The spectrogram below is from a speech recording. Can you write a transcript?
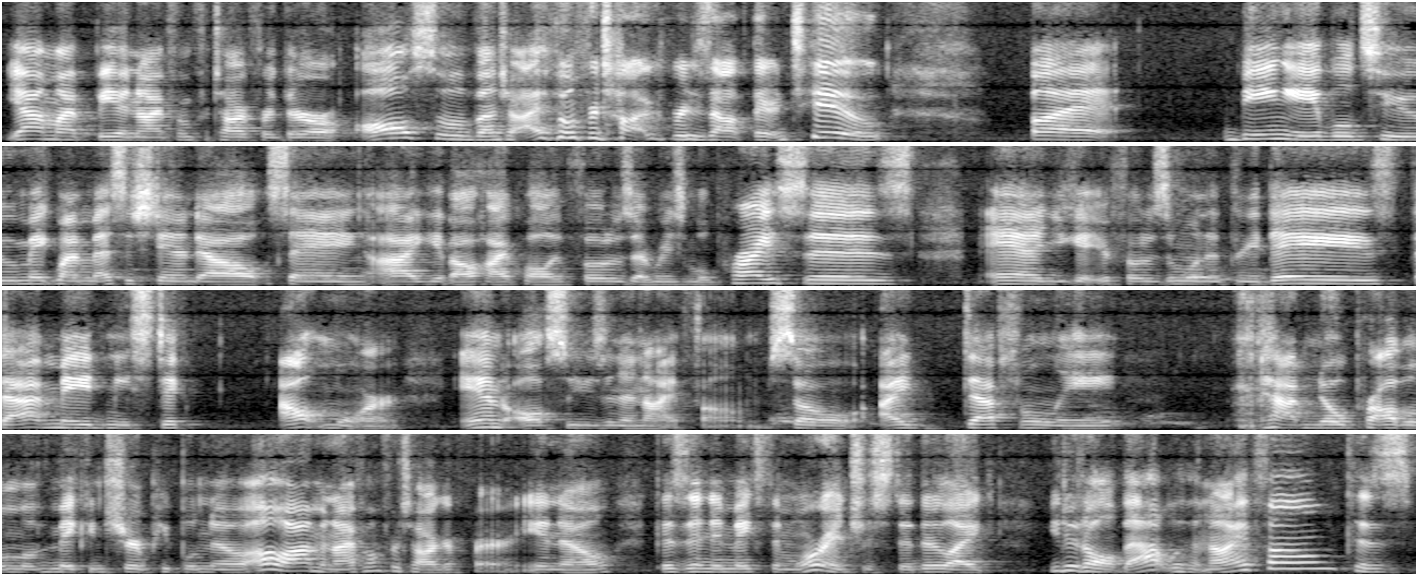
Yeah, I might be an iPhone photographer. There are also a bunch of iPhone photographers out there too. But being able to make my message stand out saying i give out high quality photos at reasonable prices and you get your photos in one to three days that made me stick out more and also using an iphone. So i definitely have no problem of making sure people know oh i'm an iphone photographer you know? Because then it makes them more interested. They're like you did all that with an iphone? Because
